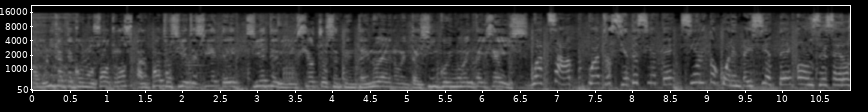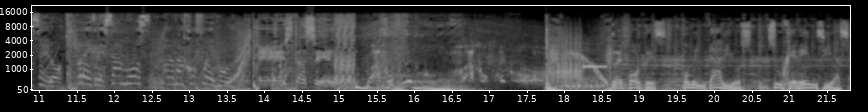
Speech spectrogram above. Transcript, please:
Comunícate con nosotros al 477-718-7995 y 96. WhatsApp 477-147-1100. Regresamos a Bajo Fuego. Estás en Bajo Fuego. Bajo Reportes, comentarios, sugerencias.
